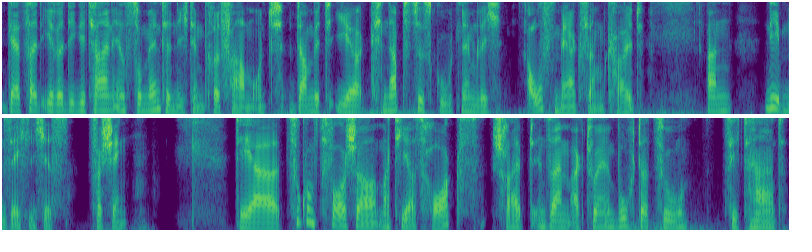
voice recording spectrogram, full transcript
derzeit ihre digitalen Instrumente nicht im Griff haben und damit ihr knappstes Gut, nämlich Aufmerksamkeit, an Nebensächliches verschenken. Der Zukunftsforscher Matthias Hawks schreibt in seinem aktuellen Buch dazu, Zitat,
